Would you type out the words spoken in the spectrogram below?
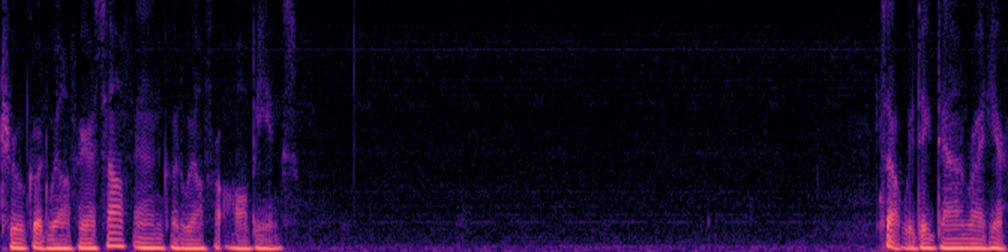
true goodwill for yourself and goodwill for all beings. So we dig down right here.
